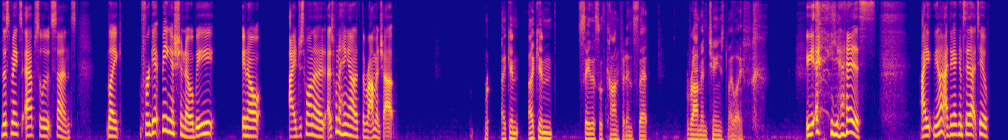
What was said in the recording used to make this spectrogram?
This makes absolute sense. Like, forget being a shinobi, you know, I just want to I just want to hang out at the ramen shop. I can I can say this with confidence that ramen changed my life. Yeah, yes. I you know, I think I can say that too.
